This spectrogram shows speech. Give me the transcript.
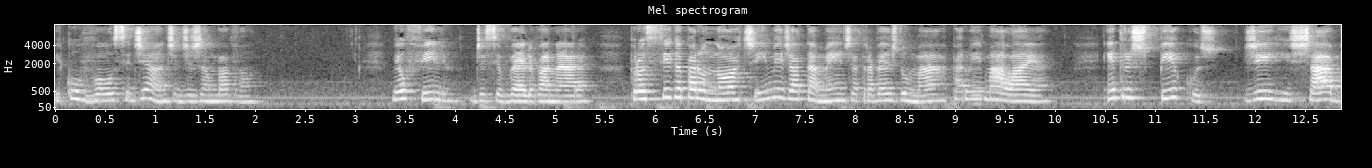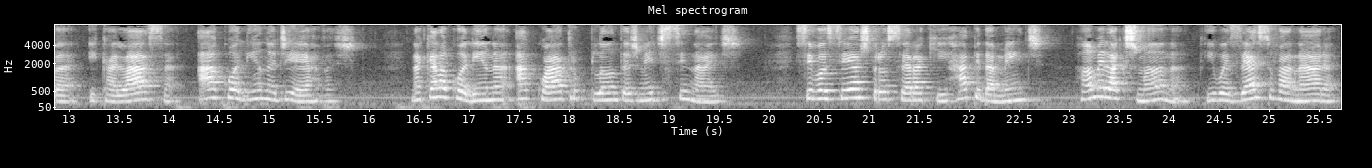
e curvou-se diante de Jambavan. Meu filho, disse o velho Vanara, prossiga para o norte imediatamente através do mar para o Himalaia. Entre os picos de Rishaba e Kailasa há a colina de ervas. Naquela colina há quatro plantas medicinais. Se você as trouxer aqui rapidamente, Rama e Lakshmana e o exército Vanara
